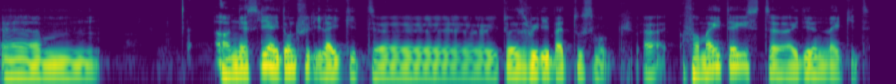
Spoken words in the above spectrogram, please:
Um, honestly, I don't really like it. Uh, it was really bad to smoke. Uh, for my taste, uh, I didn't like it.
